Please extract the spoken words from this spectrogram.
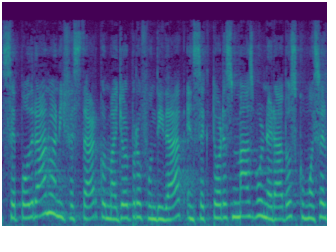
se podrán manifestar con mayor profundidad en sectores más vulnerados, como es el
